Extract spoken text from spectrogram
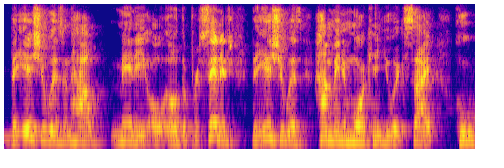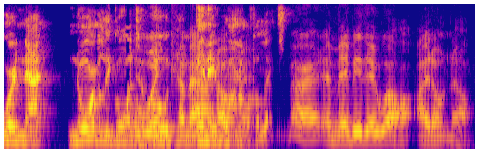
The issue isn't how many or, or the percentage. The issue is how many more can you excite who were not normally going to vote come out. in a Okay. runoff election. All right, and maybe they will. I don't know.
